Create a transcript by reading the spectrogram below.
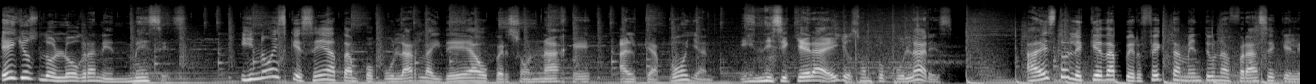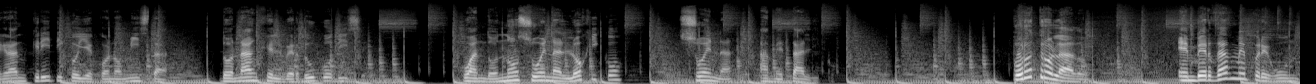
Ellos lo logran en meses y no es que sea tan popular la idea o personaje al que apoyan, y ni siquiera ellos son populares. A esto le queda perfectamente una frase que el gran crítico y economista Don Ángel Verdugo dice, cuando no suena lógico, suena a metálico. Por otro lado, en verdad me pregunto,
